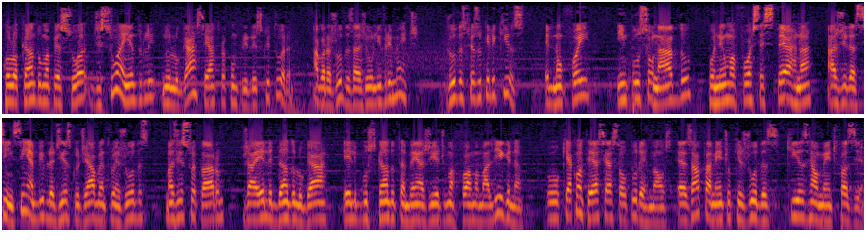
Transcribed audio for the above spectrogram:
colocando uma pessoa de sua índole no lugar certo para cumprir a escritura. Agora, Judas agiu livremente. Judas fez o que ele quis. Ele não foi impulsionado por nenhuma força externa agir assim. Sim, a Bíblia diz que o diabo entrou em Judas, mas isso é claro, já ele dando lugar, ele buscando também agir de uma forma maligna. O que acontece a essa altura, irmãos, é exatamente o que Judas quis realmente fazer.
